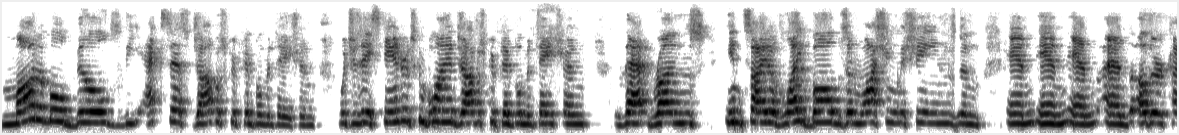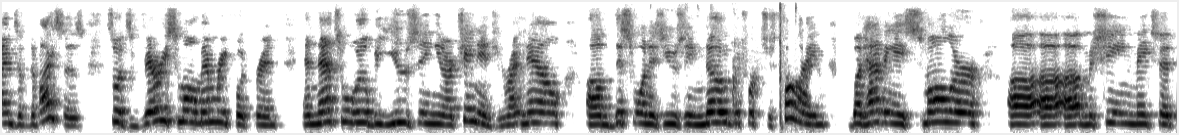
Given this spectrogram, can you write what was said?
Moddable builds the XS JavaScript implementation, which is a standards compliant JavaScript implementation that runs inside of light bulbs and washing machines and, and, and, and, and other kinds of devices. So it's very small memory footprint, and that's what we'll be using in our chain engine. Right now, um, this one is using Node, which works just fine, but having a smaller uh, uh, machine makes it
